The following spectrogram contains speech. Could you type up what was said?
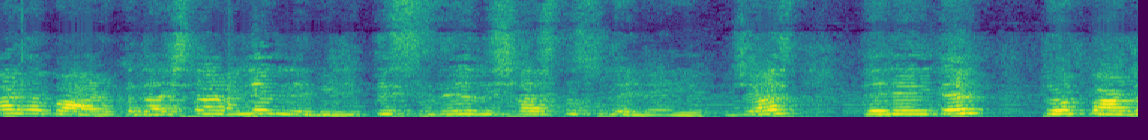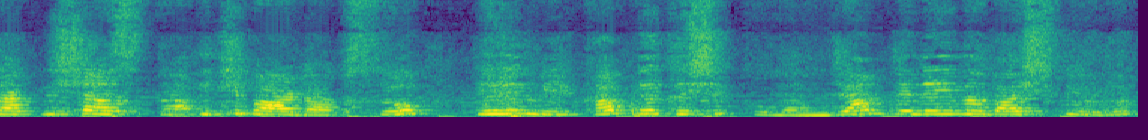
Merhaba arkadaşlar. Annemle birlikte sizlere nişasta su deneyi yapacağız. Deneyde 4 bardak nişasta, 2 bardak su, derin bir kap ve kaşık kullanacağım. Deneyime başlıyorum.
